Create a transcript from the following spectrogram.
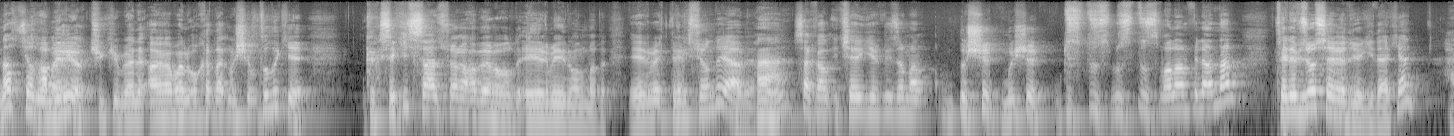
Nasıl çalıyorlar? Haberi yok. Çünkü böyle araban o kadar ışıltılı ki 48 saat sonra haber oldu airbag'in olmadı. Airbag direksiyonda ya abi. He. Sakal içeri girdiği zaman ışık mışık tıs tıs mıs tıs falan filandan televizyon seyrediyor giderken. He.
